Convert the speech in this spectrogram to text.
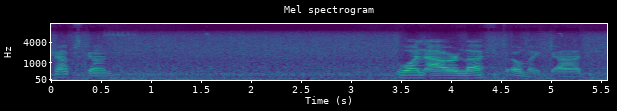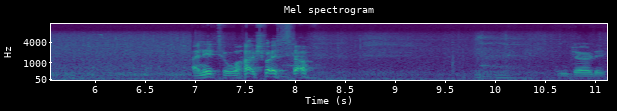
Trap's gone. One hour left. Oh my god. I need to watch myself. I'm dirty.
